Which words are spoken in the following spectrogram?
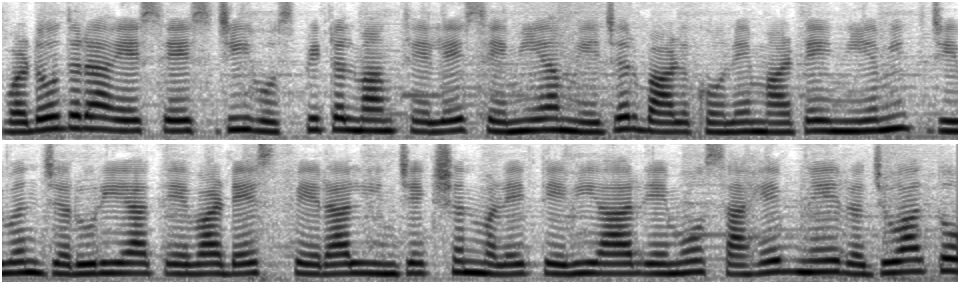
વડોદરા એસએસજી હોસ્પિટલમાં થેલેસેમિયા મેજર બાળકોને માટે નિયમિત જીવન જરૂરિયાત એવા ડેસ્ક ફેરાલ ઇન્જેક્શન મળે તેવી આરએમઓ સાહેબને રજૂઆતો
